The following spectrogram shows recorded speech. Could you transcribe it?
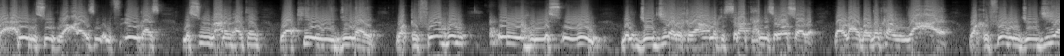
waa cariir mas'uulka waa calaa ism mafcuulkaas. Mas'uul macnaha waxay tahay waa kii la weydiinaayo waqifuuhum inahum mas'uuluun bal joojiya liqiyaama markii siraadka xaggiisa loo socdo. Yaa dhahay bal dadkan yaacaaya waqifuuhum joojiya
